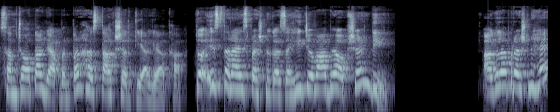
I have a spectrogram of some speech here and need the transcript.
समझौता ज्ञापन पर हस्ताक्षर किया गया था। तो इस तरह इस प्रश्न का सही जवाब है ऑप्शन डी। अगला प्रश्न है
